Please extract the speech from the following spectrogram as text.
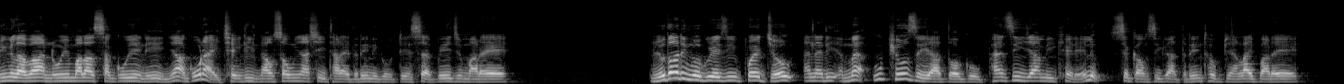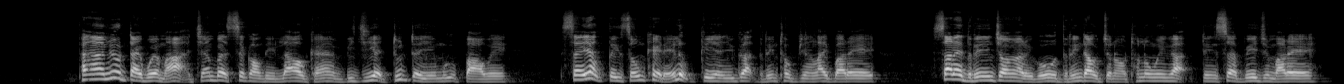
မင်္ဂလာပါနိုဝင်ဘာလ19ရက်နေ့ည9:00နာရီချိန်ထိနောက်ဆုံးရရှိထားတဲ့သတင်းတွေကိုတင်ဆက်ပေးကြပါမယ်။မြို့သားဒီမိုကရေစီဖွဲ့ချုပ် NLD အမတ်ဦးဖြိုးစေရတော်ကိုဖမ်းဆီးရမိခဲ့တယ်လို့စစ်ကောင်စီကသတင်းထုတ်ပြန်လိုက်ပါတယ်။ဖမ်းအံမြို့တိုက်ပွဲမှာအကြမ်းဖက်စစ်ကောင်စီလက်အောက်ခံ BGF ဒုတရင်မှုအပါအဝင်10ရောက်တိတ်ဆုံးခဲ့တယ်လို့ KNU ကသတင်းထုတ်ပြန်လိုက်ပါတယ်။စတဲ့သတင်းအကြောင်းအရာတွေကိုသတင်းတောက်ကျွန်တော်ထွန်းထွန်းဝင်းကတင်ဆက်ပေးကြပါမယ်။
